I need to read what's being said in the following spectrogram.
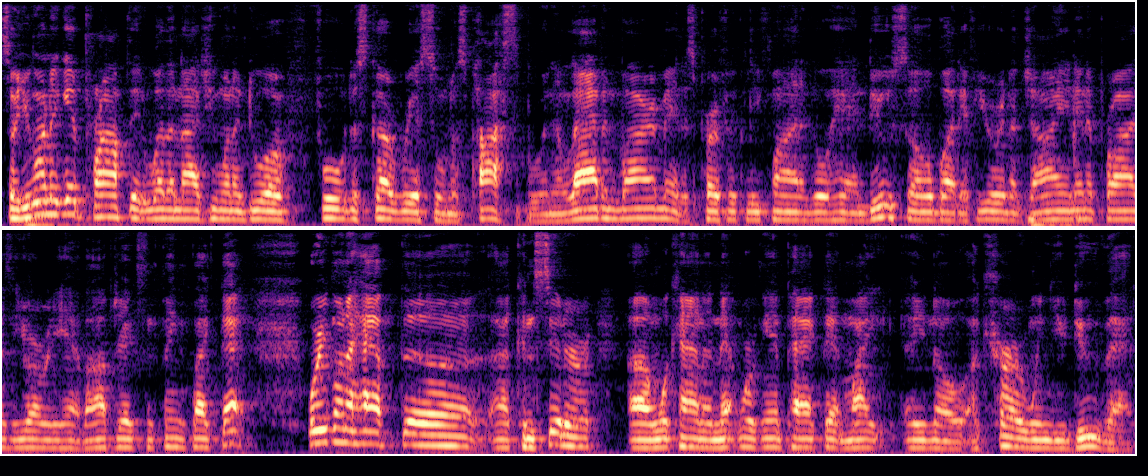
So you're going to get prompted whether or not you want to do a full discovery as soon as possible. In a lab environment, it's perfectly fine to go ahead and do so. But if you're in a giant enterprise and you already have objects and things like that, well, you're going to have to uh, consider um, what kind of network impact that might, you know, occur when you do that.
